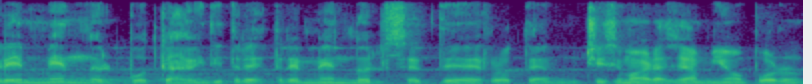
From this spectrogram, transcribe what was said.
Tremendo el podcast 23, tremendo el set de Roten. Muchísimas gracias, mío, por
